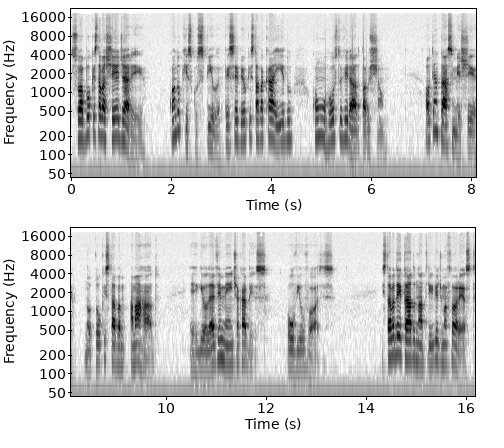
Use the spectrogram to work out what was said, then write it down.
Sua boca estava cheia de areia. Quando quis cuspi-la, percebeu que estava caído com o rosto virado para o chão. Ao tentar se mexer, notou que estava amarrado. Ergueu levemente a cabeça. Ouviu vozes. Estava deitado na trilha de uma floresta,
